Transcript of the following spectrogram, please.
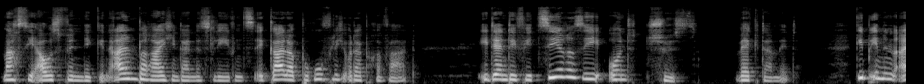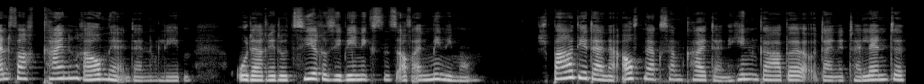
Mach sie ausfindig in allen Bereichen deines Lebens, egal ob beruflich oder privat. Identifiziere sie und tschüss. Weg damit. Gib ihnen einfach keinen Raum mehr in deinem Leben oder reduziere sie wenigstens auf ein Minimum. Spar dir deine Aufmerksamkeit, deine Hingabe, deine Talente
